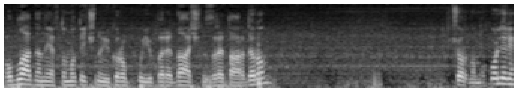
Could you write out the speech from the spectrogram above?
Обладнаний автоматичною коробкою передач з ретардером в чорному кольорі.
